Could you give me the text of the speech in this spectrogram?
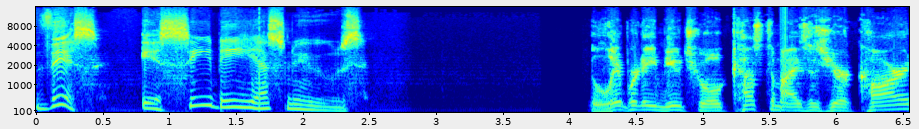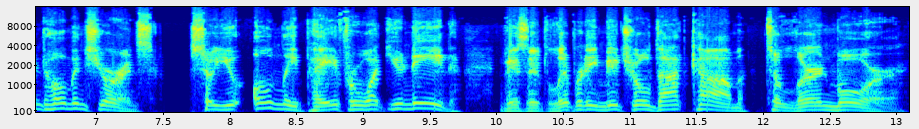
This is CBS News. Liberty Mutual customizes your car and home insurance so you only pay for what you need. Visit libertymutual.com to learn more.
